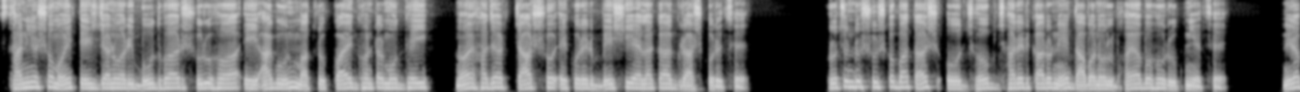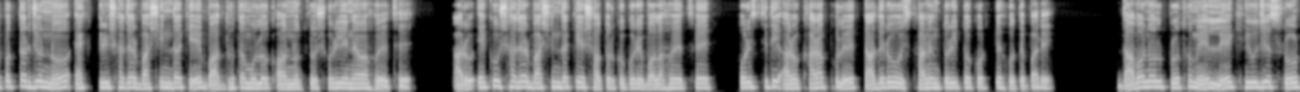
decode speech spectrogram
স্থানীয় সময় তেইশ জানুয়ারি বুধবার শুরু হওয়া এই আগুন মাত্র কয়েক ঘণ্টার মধ্যেই নয় হাজার চারশো একরের বেশি এলাকা গ্রাস করেছে। প্রচণ্ড শুষ্ক বাতাস ও ঝোপঝাড়ের কারণে দাবানল ভয়াবহ রূপ নিয়েছে। নিরাপত্তার জন্য একত্রিশ হাজার বাসিন্দাকে বাধ্যতামূলক অন্যত্র সরিয়ে নেওয়া হয়েছে। আরও একুশ হাজার বাসিন্দাকে সতর্ক করে বলা হয়েছে পরিস্থিতি আরও খারাপ হলে তাদেরও স্থানান্তরিত করতে হতে পারে। দাবানল প্রথমে লেক হিউজেস রোড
